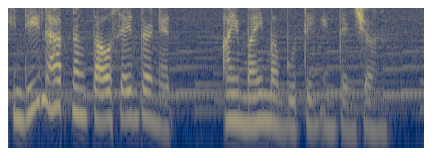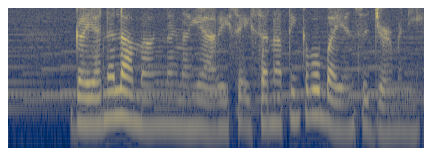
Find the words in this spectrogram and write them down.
Hindi lahat ng tao sa internet ay may mabuting intensyon. Gaya na lamang ng nangyari sa isa nating kababayan sa Germany.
